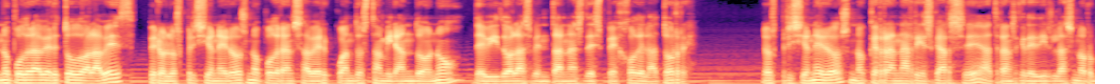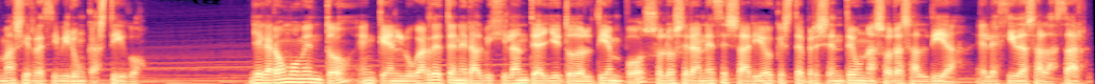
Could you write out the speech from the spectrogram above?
No podrá ver todo a la vez, pero los prisioneros no podrán saber cuándo está mirando o no debido a las ventanas de espejo de la torre. Los prisioneros no querrán arriesgarse a transgredir las normas y recibir un castigo, Llegará un momento en que en lugar de tener al vigilante allí todo el tiempo, solo será necesario que esté presente unas horas al día, elegidas al azar.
